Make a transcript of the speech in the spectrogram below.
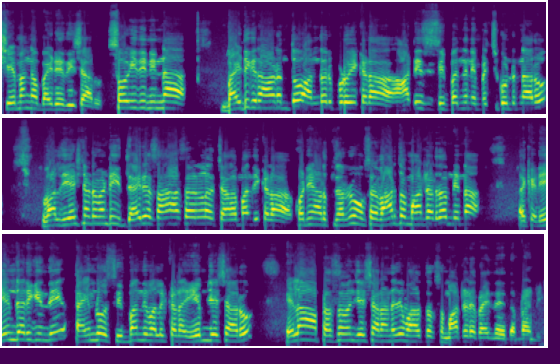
క్షేమంగా బయటకు తీశారు. సో ఇది నిన్న బయటికి రావడంతో అందరూ ఇప్పుడు ఇక్కడ ఆర్టీసీ సిబ్బందిని మెచ్చుకుంటున్నారు. వాళ్ళు చేసినటువంటి ధైర్య సాహసాలను చాలా మంది ఇక్కడ కొనియాడుతున్నారు. ఒకసారి వారితో మాట్లాడదాం. నిన్న ఇక్కడ ఏం జరిగింది? టైంలో సిబ్బంది వాళ్ళు ఇక్కడ ఏం చేశారు? ఎలా ప్రసవం చేశారు అనేది వాళ్ళతో ఒకసారి మాట్లాడే ప్రయత్నం చేద్దాం. రండి.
